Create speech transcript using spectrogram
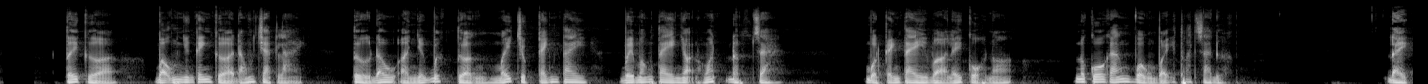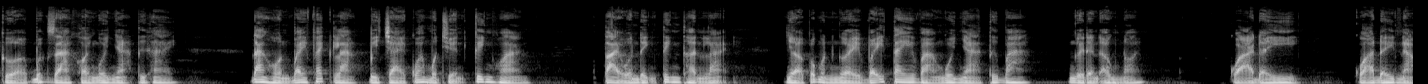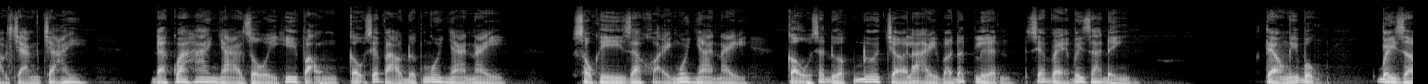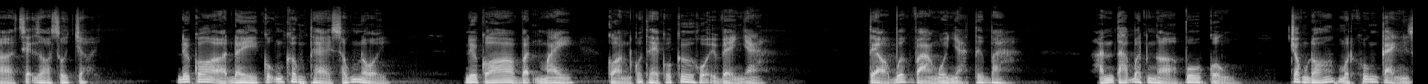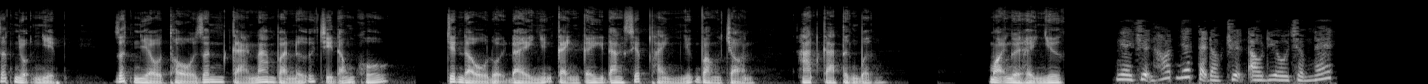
Tới cửa, bỗng những cánh cửa đóng chặt lại. Từ đâu ở những bức tường mấy chục cánh tay với móng tay nhọn hoắt đập ra. Một cánh tay vờ lấy cổ nó. Nó cố gắng vùng vẫy thoát ra được. Đẩy cửa bước ra khỏi ngôi nhà thứ hai. Đang hồn bay phách lạc vì trải qua một chuyện kinh hoàng. Tài ổn định tinh thần lại. Nhờ có một người vẫy tay vào ngôi nhà thứ ba, người đàn ông nói. Qua đây qua đây nào chàng trai. Đã qua hai nhà rồi, hy vọng cậu sẽ vào được ngôi nhà này. Sau khi ra khỏi ngôi nhà này, cậu sẽ được đưa trở lại vào đất liền, sẽ về với gia đình. Tèo nghĩ bụng, bây giờ sẽ do số trời. Nếu có ở đây cũng không thể sống nổi. Nếu có vận may, còn có thể có cơ hội về nhà. Tèo bước vào ngôi nhà thứ ba. Hắn ta bất ngờ vô cùng. Trong đó một khung cảnh rất nhộn nhịp rất nhiều thổ dân cả nam và nữ chỉ đóng khố. Trên đầu đội đầy những cành cây đang xếp thành những vòng tròn, hát ca tưng bừng. Mọi người hình như Nghe chuyện hot nhất tại đọc truyện audio.net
